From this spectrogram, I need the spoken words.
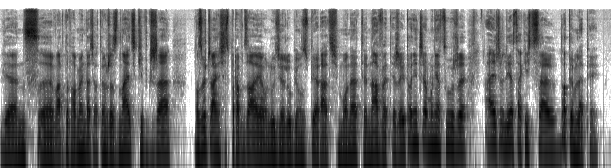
więc e, warto pamiętać o tym, że znajdźki w grze no zwyczajnie się sprawdzają, ludzie lubią zbierać monety, nawet jeżeli to niczemu nie służy, a jeżeli jest jakiś cel, no tym lepiej.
